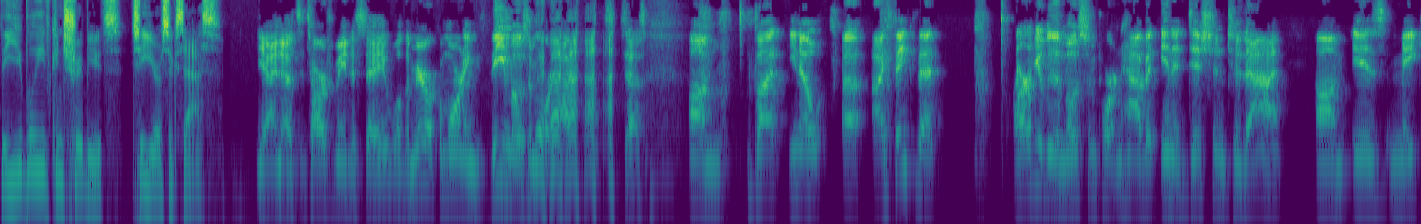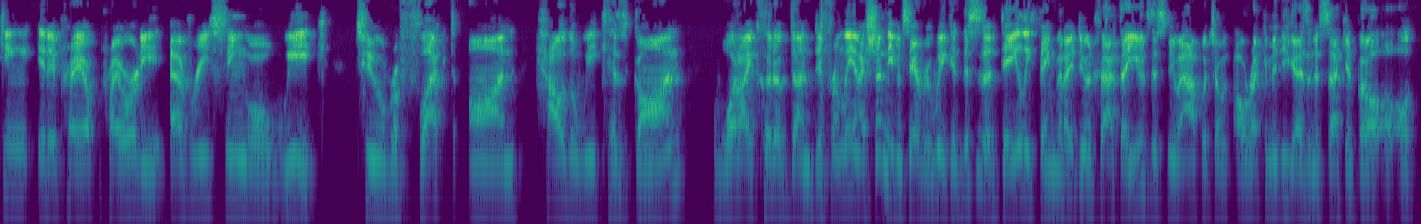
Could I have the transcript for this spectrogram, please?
that you believe contributes to your success. Yeah, I know it's, it's hard for me to say. Well, the miracle morning is the most important habit of success. Um, but you know, uh, I think that arguably the most important habit, in addition to that, um, is making it a pri- priority every single week to reflect on how the week has gone, what I could have done differently. And I shouldn't even say every week. This is a daily thing that I do. In fact, I use this new app, which I'll, I'll recommend to you guys in a second, but I'll, I'll, I'll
